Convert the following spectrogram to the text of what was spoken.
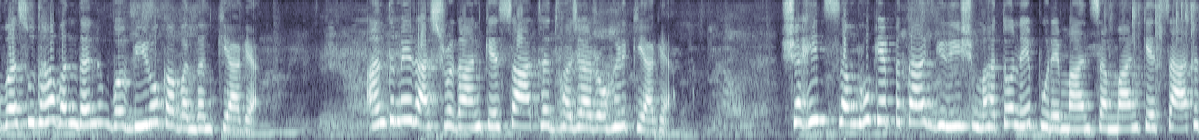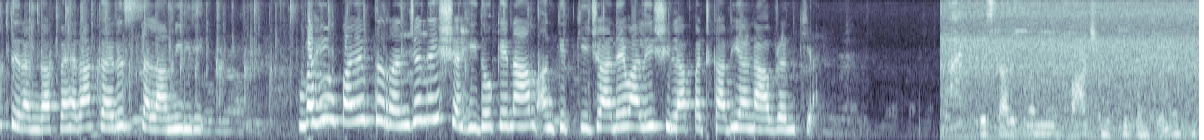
वसुधा वंदन व वीरों का वंदन किया गया। अंत में राष्ट्रगान के साथ ध्वजारोहण किया गया। शहीद शंभू के पिता गिरीश महतो ने पूरे मान सम्मान के साथ तिरंगा फहरा कर सलामी ली। वहीं उपायुक्त रंजन ने शहीदों के नाम अंकित की जाने वाली शिलापट का भी अनावरण किया। इस कार्यक्रम में पाँच मुख्य कंपोनेंट हैं।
